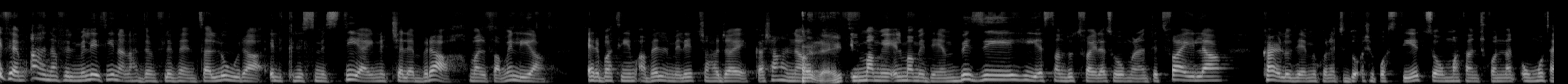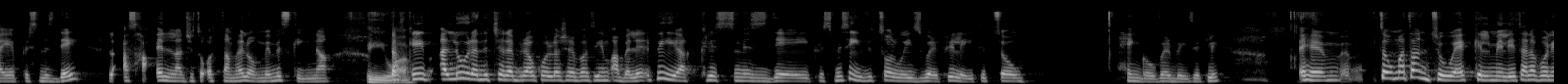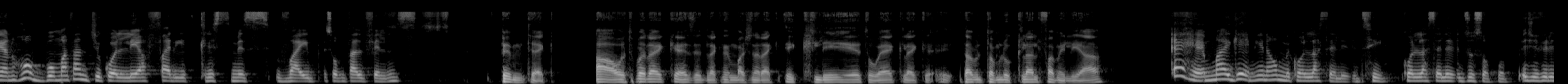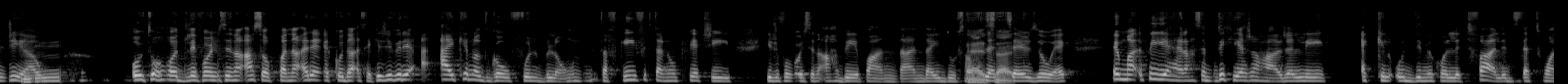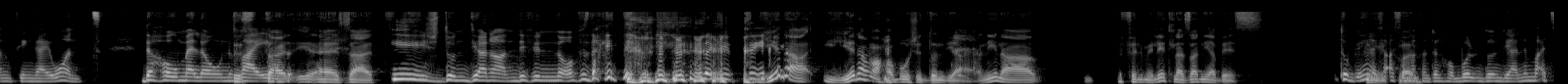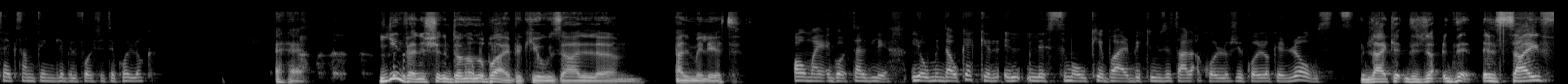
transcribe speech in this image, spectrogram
Ifhem, aħna fil-Milied jiena naħdem fl-events allura il-Christmas tiegħi niċċelebrah mal-familja erbat ijiem qabel il-Milied xi ħaġa hekk għax aħna il-mami il-mami dejjem busy, ħijes għandu tfajla so mmur għand it-tfajla, Karlu dejjem ikun qed iduq xi postijiet so ma tantx konna nqumu tajjeb Christmas Day, laqqas ħaqqilna ġi toqgħod tagħmel ommi miskina. Taf kif allura niċċelebraw kollox erbat ijiem qabel il-qbija Christmas Day, Christmas Eve it's always work related so hangover basically. Ehm, so ma tantxu hekk il-mili tal-avolja nħobbu ma tantxu kolli affarijiet Christmas vibe som tal-films. Fimtek. Aw, tibqa like eżid like nimmaġna like ikliet u hekk like tamlu kla l-familja. Eħe, ma again, jena ommi kolla selid, si, kolla selid zu sopop, ġifiri ġijaw. Mm. U toħodli forsi naqa' soppa naqra hekk u daqshekk. Jiġifieri I cannot go full blown, taf kif, iktar nieħu pjaċir, jiġu forsi naqa' ħbieb għandna and I do some plezzers u hekk. Imma l-qbieħ naħseb dik hija xi ħaġa li hekk 'il quddiem ikoll it-tfal, it's that one thing I want. The home alone vibe. Eżatt. Hix dundjan għandi fin-nofs dak it-tip. Jiena jiena ma ħobbux id-dundjan, jiena fil-milied lażanja biss. To be honest, għasima tant nħobbu l-dundjan, imma it's like something li bil-forsi tikollok. Eħe. Jien vera nixtieq nibdew nagħmlu barbecues għal-miliet. Um, oh my god, tal-bliħ. Jew minn dawk hekk l-smoky barbecues italaq kollox ikollok ir-roasts. Like, il-sajf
